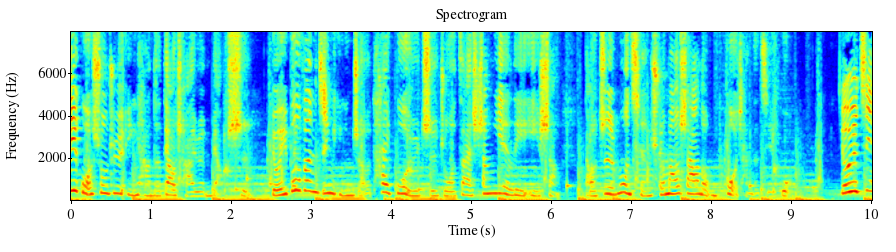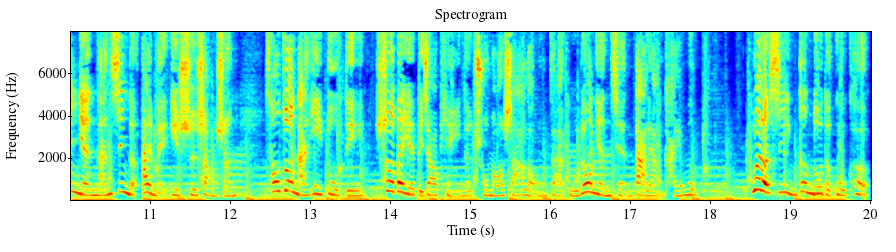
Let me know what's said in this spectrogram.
帝国数据银行的调查员表示，有一部分经营者太过于执着在商业利益上，导致目前除毛沙龙破产的结果。由于近年男性的爱美意识上升，操作难易度低、设备也比较便宜的除毛沙龙，在五六年前大量开幕。为了吸引更多的顾客，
